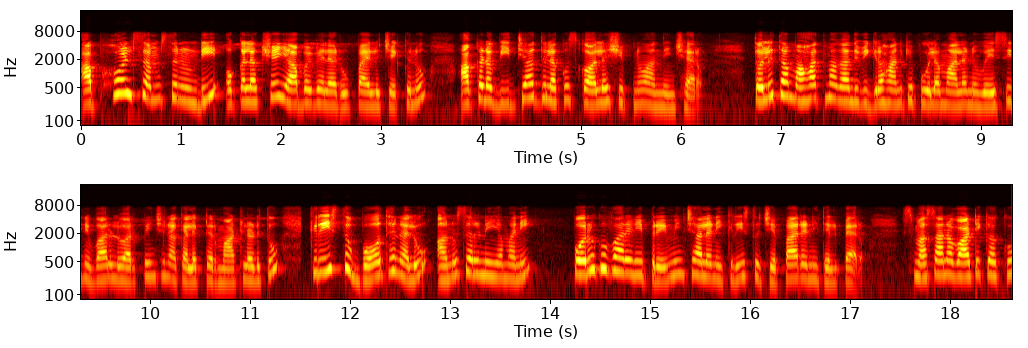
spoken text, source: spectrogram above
అప్హోల్డ్ సంస్థ నుండి ఒక లక్ష యాభై వేల రూపాయలు చెక్కును అక్కడ విద్యార్థులకు స్కాలర్షిప్ను అందించారు. తొలుత మహాత్మాగాంధీ విగ్రహానికి పూలమాలను వేసి నివాళులు అర్పించిన కలెక్టర్ మాట్లాడుతూ క్రీస్తు బోధనలు అనుసరణీయమని పొరుగు వారిని ప్రేమించాలని క్రీస్తు చెప్పారని తెలిపారు. శ్మశాన వాటికకు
